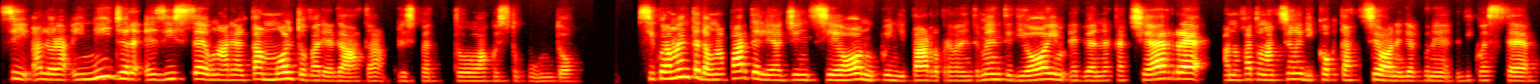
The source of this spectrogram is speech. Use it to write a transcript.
Sì, allora in Niger esiste una realtà molto variegata rispetto a questo punto. Sicuramente da una parte le agenzie ONU, quindi parlo prevalentemente di OIM e di UNHCR, hanno fatto un'azione di cooptazione di alcune di queste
